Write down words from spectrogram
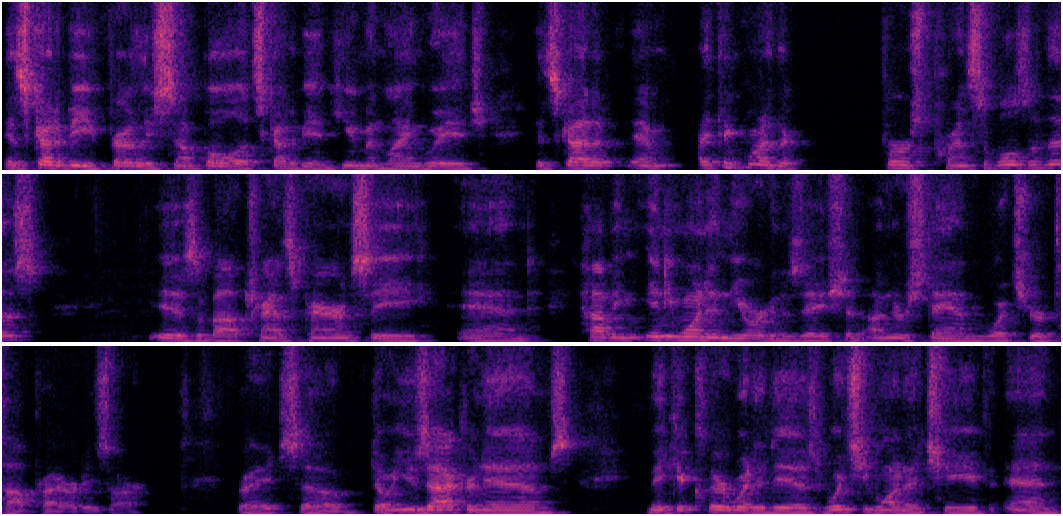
It's got to be fairly simple. It's got to be in human language. It's got to. And I think one of the first principles of this is about transparency and having anyone in the organization understand what your top priorities are, right? So don't use acronyms, make it clear what it is, what you want to achieve. And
